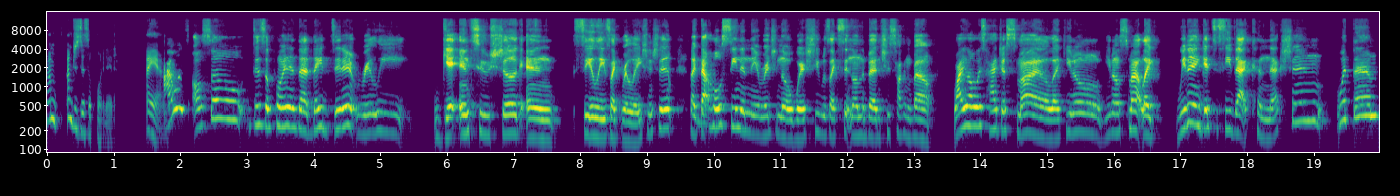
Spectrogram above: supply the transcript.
I'm I'm just disappointed. I am. I was also disappointed that they didn't really get into Shug and Celie's like relationship. Like that mm-hmm. whole scene in the original where she was like sitting on the bed and she's talking about why you always hide your smile? Like you don't you don't smile. Like we didn't get to see that connection with them.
